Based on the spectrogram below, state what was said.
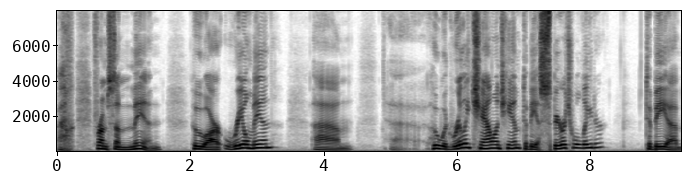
from some men who are real men, um, uh, who would really challenge him to be a spiritual leader to be a,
